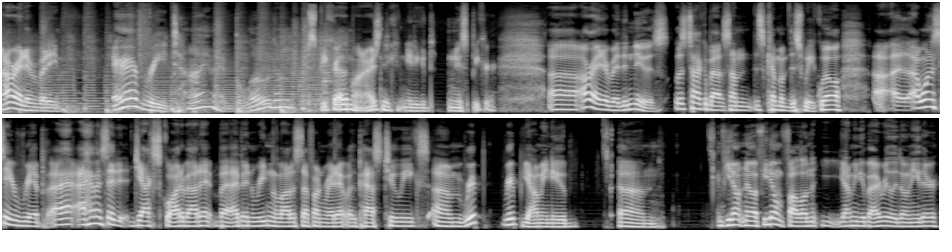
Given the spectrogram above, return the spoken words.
All right, everybody. Every time I blow the speaker out of the monitor, I just need, need a new speaker. Uh, all right, everybody, the news. Let's talk about some this come up this week. Well, uh, I want to say rip. I, I, haven't said jack squat about it, but I've been reading a lot of stuff on Reddit over the past two weeks. Um, rip, rip, Yammie noob um, if you don't know, if you don't follow Yammie Noob, I really don't either.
